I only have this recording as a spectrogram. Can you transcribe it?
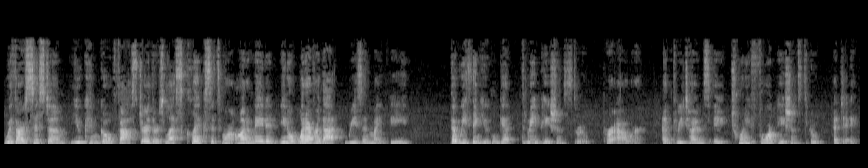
With our system, you can go faster. There's less clicks. It's more automated, you know, whatever that reason might be, that we think you can get three patients through per hour and three times eight, 24 patients through a day.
